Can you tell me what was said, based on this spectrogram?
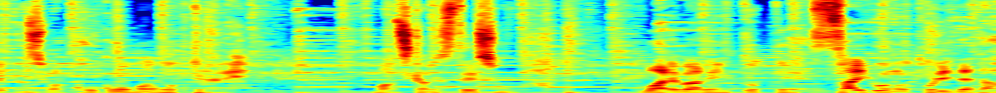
前たちはここを守ってくれ。マジカルステーションは我々にとって最後の砦だ。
